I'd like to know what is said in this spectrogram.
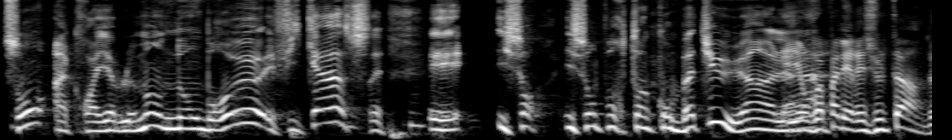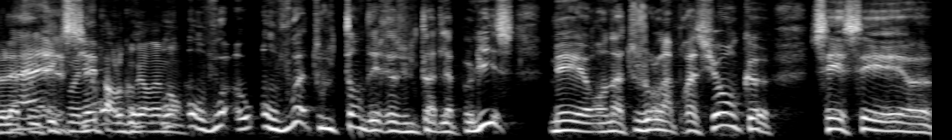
sont incroyablement nombreux, efficaces. Et ils sont, ils sont pourtant combattus. Hein. et on voit pas les résultats de la bah, politique menée par le gouvernement. On, voit, on voit tout le temps des résultats de la police, mais on a toujours l'impression que c'est c'est euh,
